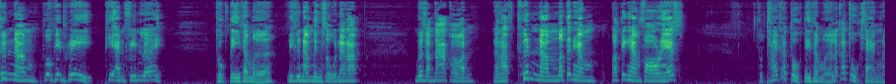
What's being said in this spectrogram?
ขึ้นนำพวกพี่พรี่ที่แอนฟินเลย ถูกตีเสมอ นี่คือนำหนึ่งศูนย์นะครับ เมื่อสัปดาห์ก่อนนะครับ ขึ้นนำนอตติงแฮมนอตติงแฮมฟอเรส สุดท้ายก็ถูกตีเสมอแล้วก็ถูกแซงน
